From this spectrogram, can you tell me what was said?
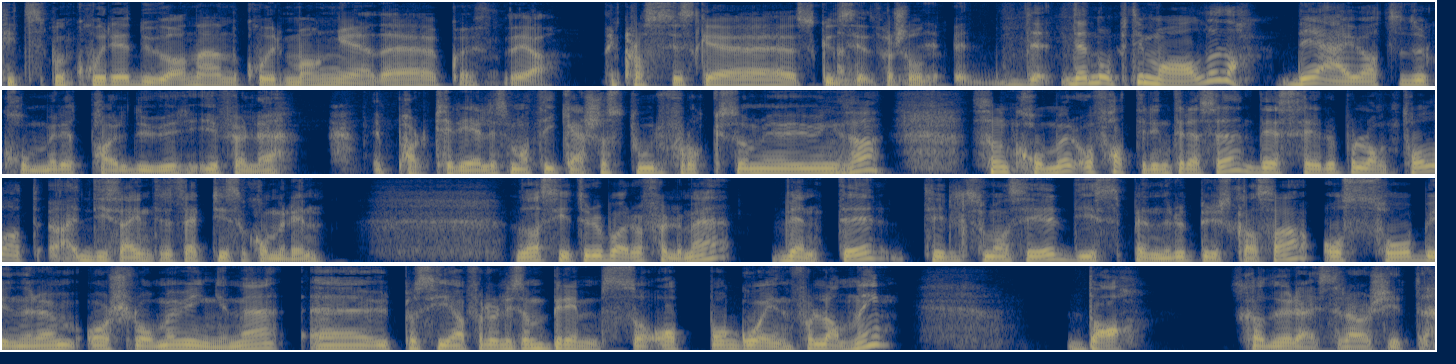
tidspunkt, hvor er duene hen, hvor mange er det? Ja, den klassiske skuddsituasjonen. Den optimale, da, det er jo at det kommer et par duer i følge. Et par-tre, liksom. At det ikke er så stor flokk som Jung sa. Som kommer og fatter interesse. Det ser du på langt hold, at disse er interessert, disse kommer inn. Da sitter du bare og følger med, venter til, som man sier, de spenner ut brystkassa, og så begynner de å slå med vingene eh, ut på sida for å liksom bremse opp og gå inn for landing. Da skal du reise deg og skyte.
